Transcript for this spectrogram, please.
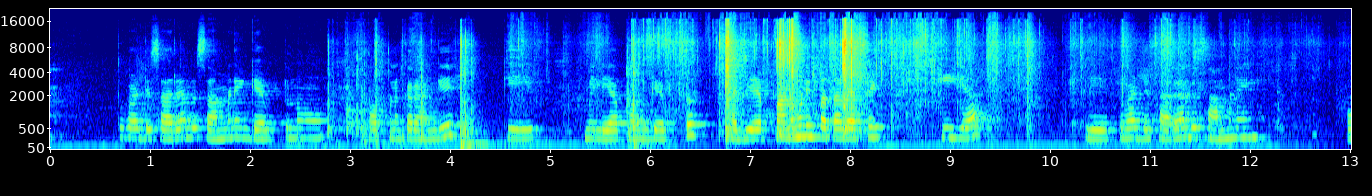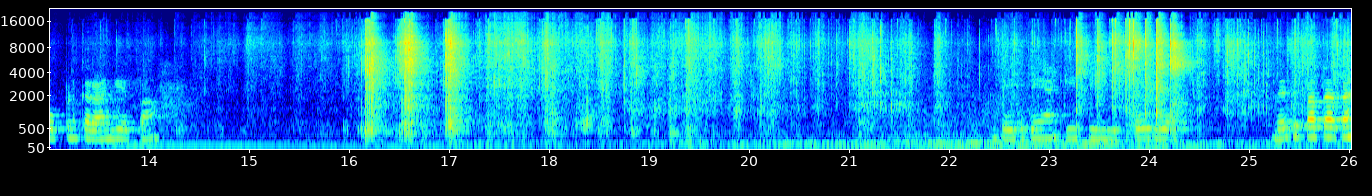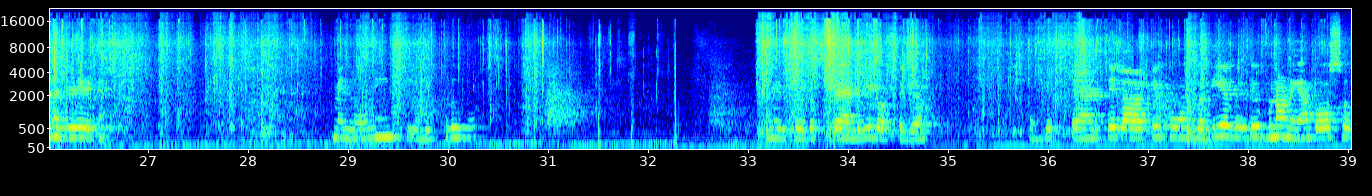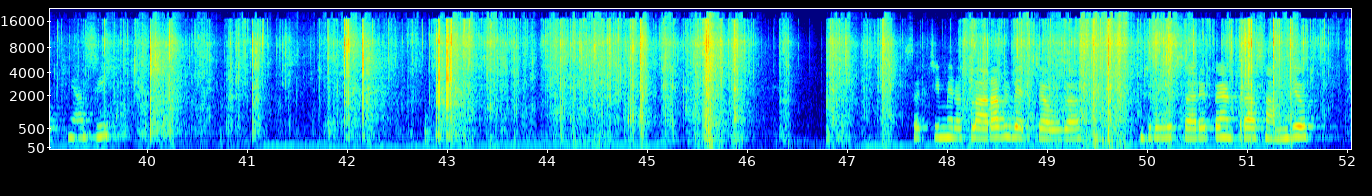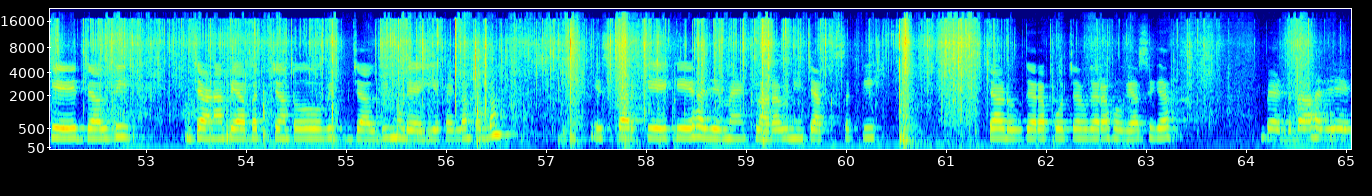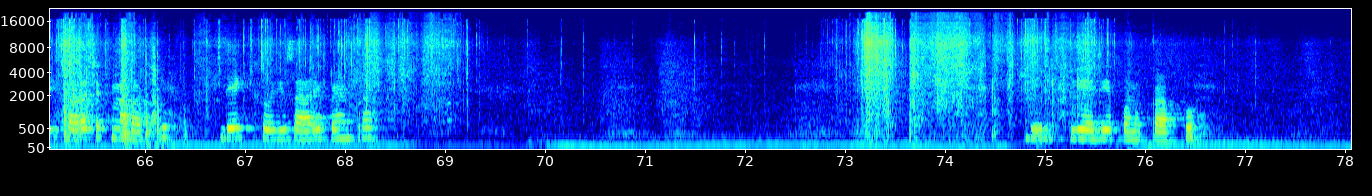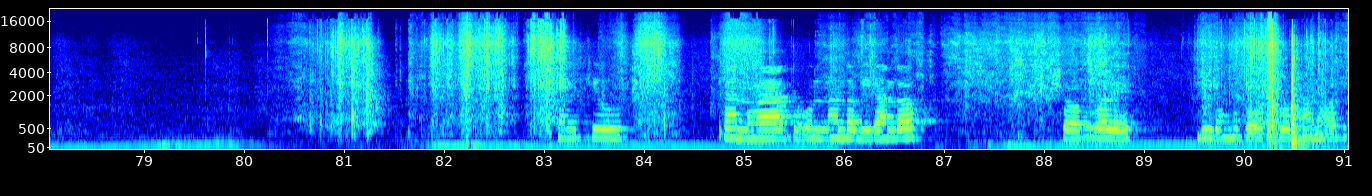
ਤੁਹਾਡੇ ਸਾਰਿਆਂ ਦੇ ਸਾਹਮਣੇ ਗਿਫਟ ਨੂੰ ਓਪਨ ਕਰਾਂਗੇ ਕਿ ਮਿਲਿਆ ਆਪਾਂ ਨੂੰ ਗਿਫਟ ਹਜੇ ਆਪਾਂ ਨੂੰ ਨਹੀਂ ਪਤਾ ਵੈਸੇ ਕੀ ਆ। ਤੇ ਤੁਹਾਡੇ ਸਾਰਿਆਂ ਦੇ ਸਾਹਮਣੇ ਓਪਨ ਕਰਾਂਗੇ ਆਪਾਂ। ਦੇਖਦੇ ਹਾਂ ਕੀ ਚੀਜ਼ ਨਿਕਲਦੀ ਆ। ਵੈਸੇ ਪਤਾ ਤਾਂ ਹਜੇ ਮੈਨੂੰ ਨਹੀਂ ਕੀ ਨਿਕਲੂਗਾ। ਮੇਰੇ ਕੋਲ ਤਾਂ ਸਟੈਂਡ ਵੀ ਟੁੱਟ ਗਿਆ। ਅੱਗੇ ਸਟੈਂਡ ਤੇ ਲਾ ਕੇ ਫੋਨ ਵਧੀਆ ਵੀਡੀਓ ਬਣਾਉਣੀਆਂ ਬਹੁਤ ਸੌਖੀਆਂ ਸੀ। ਸੱਚੀ ਮੇਰਾ ਖਲਾਰਾ ਵੀ ਵਿੱਚ ਆਊਗਾ। ਜ਼ਰੂਰ ਸਾਰੇ ਭੈਣ ਭਰਾ ਸਮਝਿਓ ਕਿ ਜਲਦੀ ਜਾਣਾ ਪਿਆ ਬੱਚਿਆਂ ਤੋਂ ਵੀ ਜਲਦੀ ਮੁੜ ਆਈਏ ਪਹਿਲਾਂ ਪਹਿਲਾਂ। ਇਸ ਕਰਕੇ ਕਿ ਹਜੇ ਮੈਂ ਖਲਾਰਾ ਵੀ ਨਹੀਂ ਚੱਕ ਸਕੀ। ਝਾੜੂ ਵਗੈਰਾ, ਪੋਚਾ ਵਗੈਰਾ ਹੋ ਗਿਆ ਸੀਗਾ। ਬੈੱਡ ਦਾ ਹਜੇ ਸਾਰਾ ਚੱਕਣਾ ਬਾਕੀ ਹੈ। ਦੇਖੋ ਜੀ ਸਾਰੇ ਭੈਣ ਭਰਾ। ਦੇਖ ਲਿਆ ਜੀ ਆਪਾਂ ਨੂੰ ਕੱਪ। ਥੈਂਕ ਯੂ ਧੰਨਵਾਦ ਉਹਨਾਂ ਦਾ ਵੀਰਾਂ ਦਾ। ਸ਼ੌਪ ਵਾਲੇ ਵੀਰਾਂ ਦਾ ਬਹੁਤ ਬਹੁਤ ਧੰਨਵਾਦ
